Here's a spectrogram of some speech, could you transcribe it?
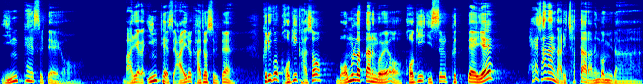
잉태했을 때예요. 마리아가 잉태했어요. 아이를 가졌을 때. 그리고 거기 가서 머물렀다는 거예요. 거기 있을 그때에 해산할 날이 찼다라는 겁니다.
